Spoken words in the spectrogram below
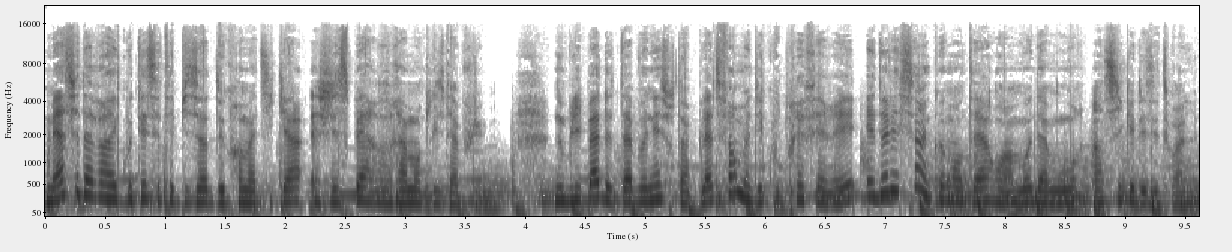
Merci d'avoir écouté cet épisode de Chromatica, j'espère vraiment qu'il t'a plu. N'oublie pas de t'abonner sur ta plateforme d'écoute préférée et de laisser un commentaire ou un mot d'amour ainsi que des étoiles.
